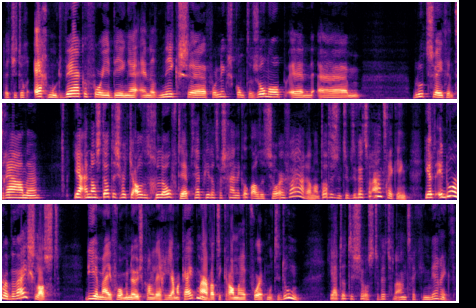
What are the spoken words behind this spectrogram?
Dat je toch echt moet werken voor je dingen en dat niks, uh, voor niks komt de zon op en um, bloed, zweet en tranen. Ja, en als dat is wat je altijd geloofd hebt, heb je dat waarschijnlijk ook altijd zo ervaren. Want dat is natuurlijk de wet van aantrekking. Je hebt enorme bewijslast die je mij voor mijn neus kan leggen. Ja, maar kijk maar wat ik er allemaal voor heb moeten doen. Ja, dat is zoals de wet van aantrekking werkt.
